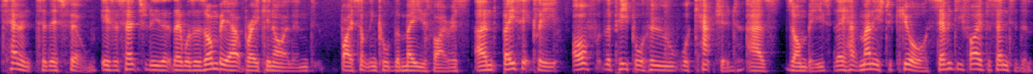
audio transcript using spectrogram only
tenet to this film is essentially that there was a zombie outbreak in Ireland by something called the maze virus. And basically, of the people who were captured as zombies, they have managed to cure 75% of them.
